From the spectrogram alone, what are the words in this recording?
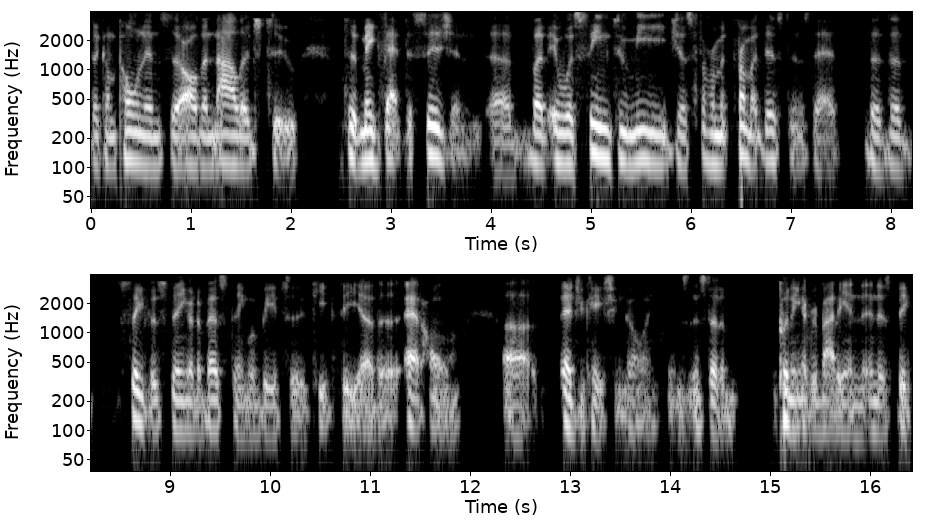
the components or all the knowledge to to make that decision. Uh, but it would seem to me just from from a distance that the the safest thing or the best thing would be to keep the uh, the at home uh, education going instead of putting everybody in in this big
